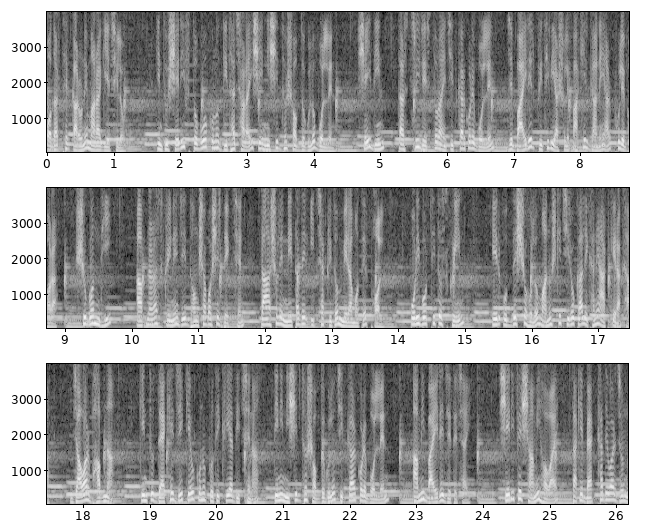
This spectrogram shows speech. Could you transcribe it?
পদার্থের কারণে মারা গিয়েছিল। কিন্তু শেরিফ তবুও কোনো দ্বিধা ছাড়াই সেই নিষিদ্ধ শব্দগুলো বললেন। সেই দিন তার স্ত্রী রেস্তোরাঁয় চিৎকার করে বললেন যে, বাইরের পৃথিবী আসলে পাখির গানে আর ফুলে ভরা। সুগন্ধি, আপনারা স্ক্রিনে যে ধ্বংসাবশেষ দেখছেন, তা আসলে নেতাদের ইচ্ছাকৃত মেরামতের ফল। পরিবর্তিত স্ক্রিন, এর উদ্দেশ্য হলো মানুষকে চিরকাল এখানে আটকে রাখা। যাওয়ার ভাবনা কিন্তু দেখে যে কেউ কোনো প্রতিক্রিয়া দিচ্ছে না, তিনি নিষিদ্ধ শব্দগুলো চিৎকার করে বললেন, আমি বাইরে যেতে চাই। শেরিফের স্বামী হওয়ায় তাকে ব্যাখ্যা দেওয়ার জন্য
